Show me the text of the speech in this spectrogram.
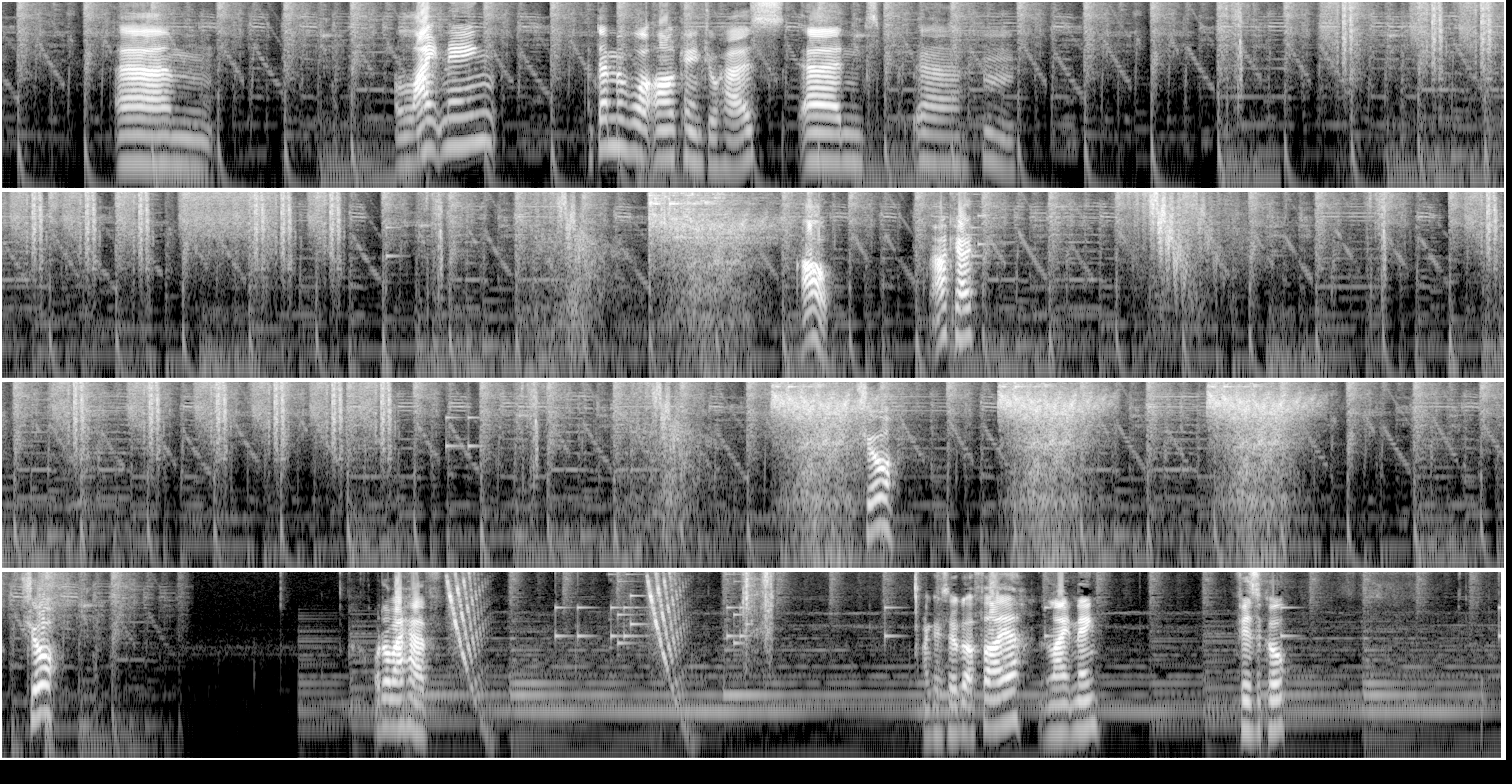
Um Lightning. I don't remember what Archangel has. And uh hmm. Oh. Okay. Sure. Sure. What do I have? Okay, so I've got fire, lightning, physical,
